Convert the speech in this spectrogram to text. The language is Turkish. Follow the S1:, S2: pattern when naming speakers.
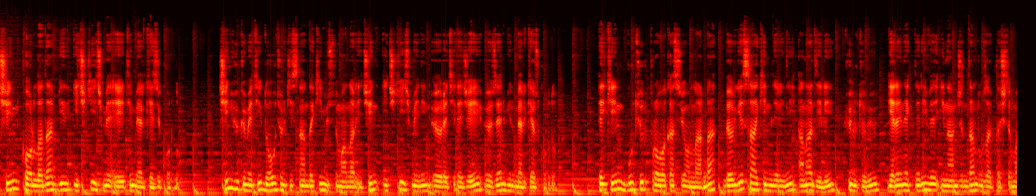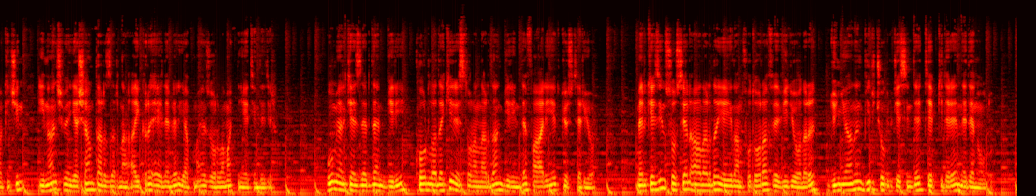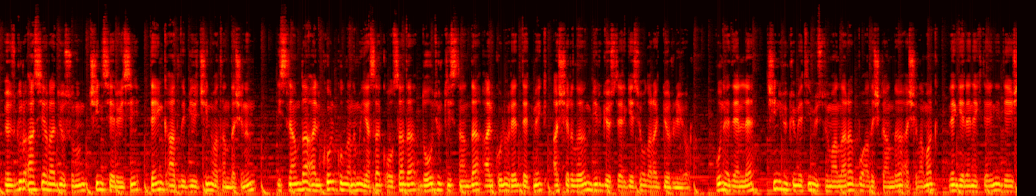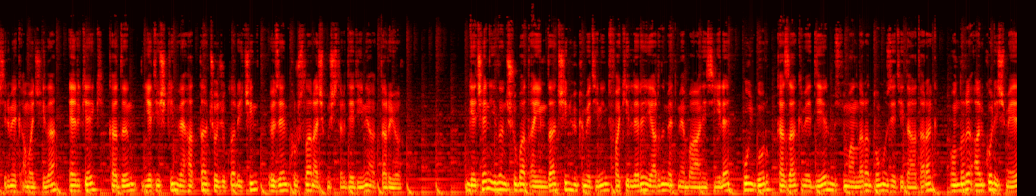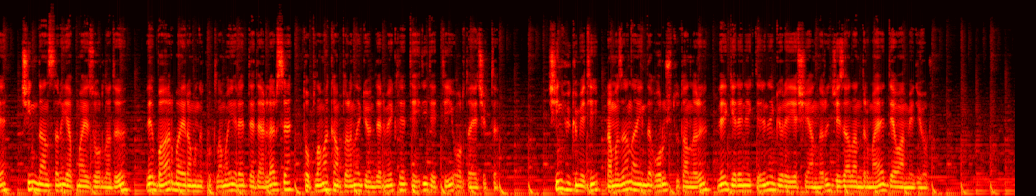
S1: Çin Korla'da bir içki içme eğitim merkezi kurdu. Çin hükümeti Doğu Türkistan'daki Müslümanlar için içki içmenin öğretileceği özel bir merkez kurdu. Pekin bu tür provokasyonlarla bölge sakinlerini ana dili, kültürü, gelenekleri ve inancından uzaklaştırmak için inanç ve yaşam tarzlarına aykırı eylemler yapmaya zorlamak niyetindedir. Bu merkezlerden biri Korla'daki restoranlardan birinde faaliyet gösteriyor. Merkezin sosyal ağlarda yayılan fotoğraf ve videoları dünyanın birçok ülkesinde tepkilere neden oldu. Özgür Asya Radyosu'nun Çin servisi Deng adlı bir Çin vatandaşının İslam'da alkol kullanımı yasak olsa da Doğu Türkistan'da alkolü reddetmek aşırılığın bir göstergesi olarak görülüyor. Bu nedenle Çin hükümeti Müslümanlara bu alışkanlığı aşılamak ve geleneklerini değiştirmek amacıyla erkek, kadın, yetişkin ve hatta çocuklar için özel kurslar açmıştır dediğini aktarıyor. Geçen yılın Şubat ayında Çin hükümetinin fakirlere yardım etme bahanesiyle Uygur, Kazak ve diğer Müslümanlara domuz eti dağıtarak onları alkol içmeye, Çin dansları yapmaya zorladığı ve Bahar Bayramı'nı kutlamayı reddederlerse toplama kamplarına göndermekle tehdit ettiği ortaya çıktı. Çin hükümeti Ramazan ayında oruç tutanları ve geleneklerine göre yaşayanları cezalandırmaya devam ediyor.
